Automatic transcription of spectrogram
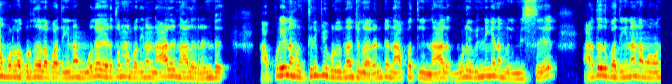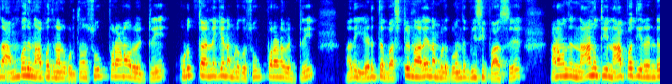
நம்பரில் கொடுத்ததில் பார்த்தீங்கன்னா முதல் எடுத்தோன்னு பார்த்தீங்கன்னா நாலு நாலு ரெண்டு. அப்படியே நம்மளுக்கு திருப்பி கொடுத்துருந்தா வச்சுக்கோங்க ரெண்டு நாற்பத்தி நாலு முழு வின்னிங்கே நம்மளுக்கு மிஸ்ஸு அடுத்தது பார்த்தீங்கன்னா நம்ம வந்து ஐம்பது நாற்பத்தி நாலு கொடுத்தோம். சூப்பரான ஒரு வெற்றி. கொடுத்த அன்னைக்கே நம்மளுக்கு சூப்பரான வெற்றி. அது எடுத்த ஃபஸ்ட்டு நாளே நம்மளுக்கு வந்து பிசி பாஸு ஆனால் வந்து நானூற்றி நாற்பத்தி ரெண்டு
